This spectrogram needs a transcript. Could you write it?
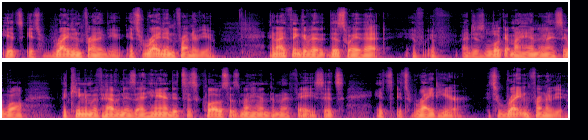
it's it's right in front of you. It's right in front of you. And I think of it this way that if if I just look at my hand and I say, well, the kingdom of heaven is at hand, it's as close as my hand to my face. It's it's it's right here. It's right in front of you.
